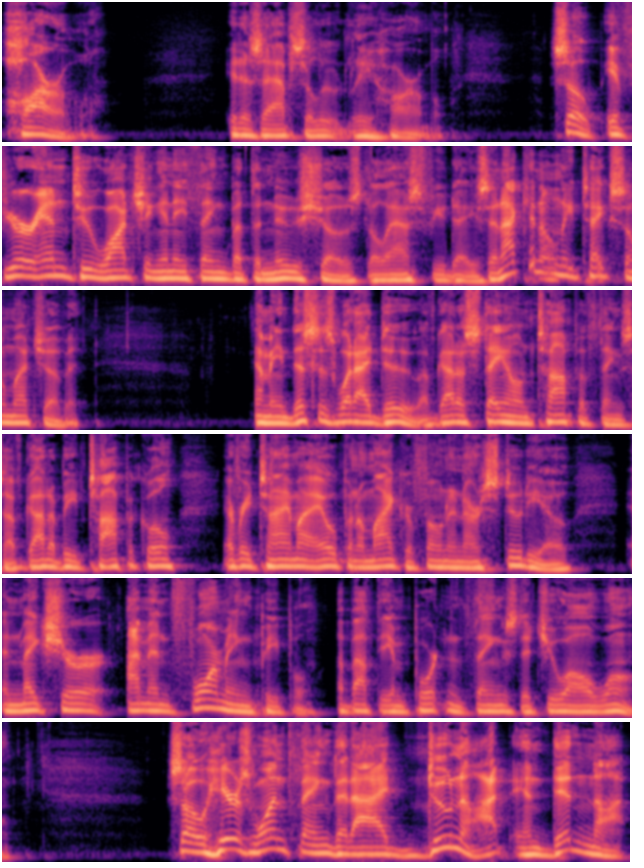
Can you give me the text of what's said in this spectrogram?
horrible. It is absolutely horrible. So, if you're into watching anything but the news shows the last few days, and I can only take so much of it. I mean, this is what I do. I've got to stay on top of things. I've got to be topical every time I open a microphone in our studio and make sure I'm informing people about the important things that you all want. So, here's one thing that I do not and did not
